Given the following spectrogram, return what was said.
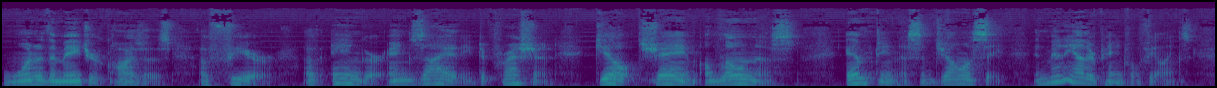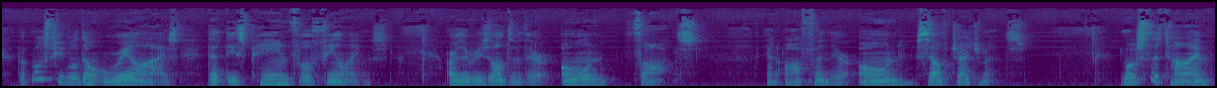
one of the major causes of fear, of anger, anxiety, depression, guilt, shame, aloneness, emptiness, and jealousy, and many other painful feelings. But most people don't realize that these painful feelings are the result of their own thoughts and often their own self judgments. Most of the time,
